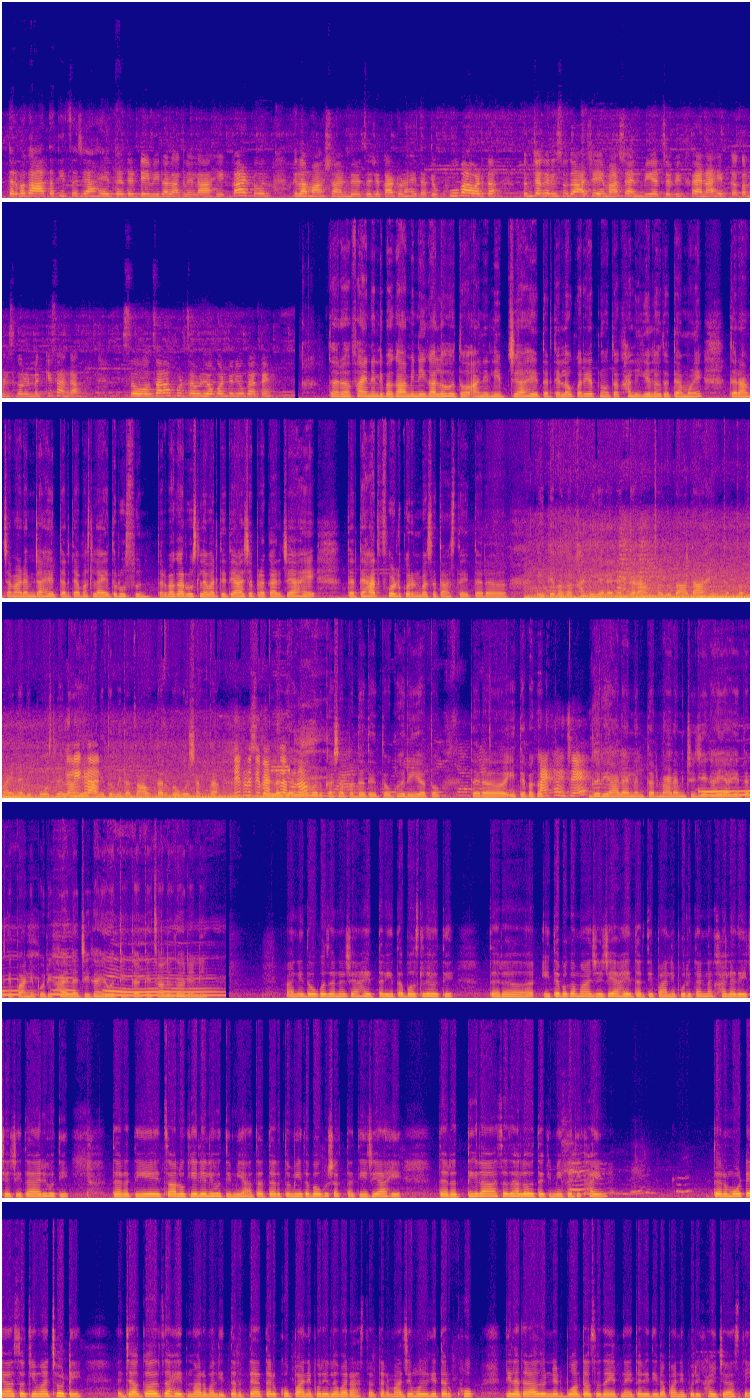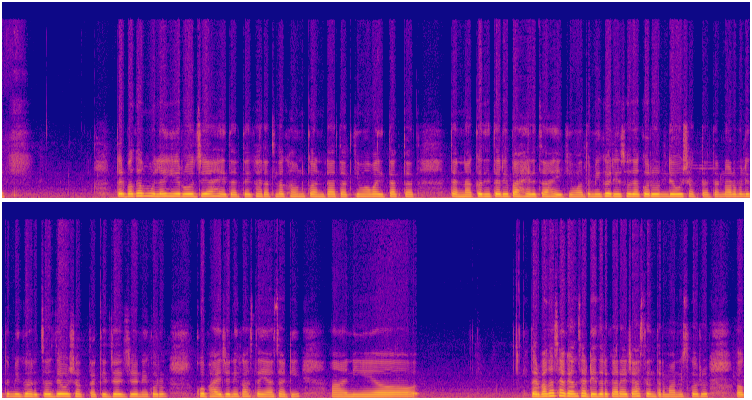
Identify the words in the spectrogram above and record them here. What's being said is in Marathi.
तर बघा आता तिचं जे आहे तर ते टीव्हीला लागलेलं आहे कार्टून. तिला माशा अनबिअरचं जे कार्टून आहे तर ते खूप आवडतं. तुमच्या घरी सुद्धा असे माशा अँड बिग फॅन आहेत का? कमेंट्स करून नक्की सांगा. सो चला पुढचा व्हिडिओ कंटिन्यू करते. तर फायनली बघा आम्ही निघालो होतो आणि लिफ्ट जे आहे तर ते लवकर येत नव्हतं खाली गेलं होतं त्यामुळे. तर आमच्या मॅडम ज्या आहेत तर त्या बसल्या आहेत रुसून. तर बघा रुसल्यावरती ते अशा प्रकारचे आहे तर ते हात फोल्ड करून बसत असते. तर इथे बघा खाली गेल्यानंतर आमचा जो दादा आहे तर तो फायनली पोहोचलेला आहे आणि तुम्ही त्याचा अवतार बघू शकता. स्कूलला गेल्यावर कशा पद्धतीने तो घरी येतो. तर इथे बघा घरी आल्यानंतर मॅडमची जी घाई आहे तर ती पाणीपुरी खायला जी घाई होती तर ती चालू झालेली. आणि दोघं जण जे आहेत तर इथं बसले होते. तर इथे बघा माझे जे आहे तर ती पाणीपुरी त्यांना खायला द्यायची तयारी होती. तर ती चालू केलेली होती मी आता. तर तुम्ही इथं बघू शकता ती जी आहे तर तिला असं झालं होतं की मी कधी खाईन. तर मोठे असो किंवा छोटे ज्या गर्ल्स आहेत नॉर्मली तर त्या तर खूप पाणीपुरी लवर असतात. तर माझी मुलगी तर खूप तिला तर अजून नीट बोलता सुद्धा येत नाही तरी तिला पाणीपुरी खायची असते. तर बघा मुलं ही रोज जे आहे तर ते घरातलं खाऊन कंटाळतात किंवा वैतागतात. त्यांना कधीतरी बाहेरचं आहे किंवा तुम्ही घरीसुद्धा करून देऊ शकता. तर नॉर्मली तुम्ही घरचंच देऊ शकता की जे जेणेकरून खूप हायजेनिक असतं यासाठी. आणि तर बघा सगळ्यांसाठी जर करायचे असेल तर माणूस करू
